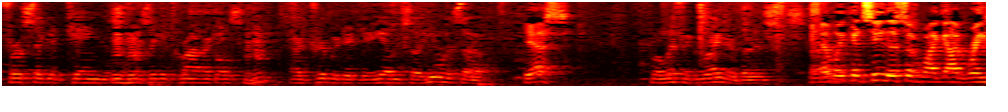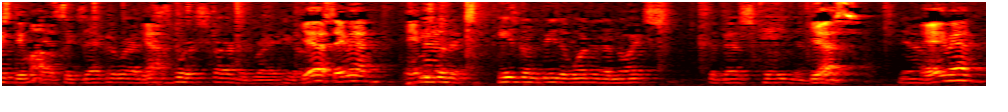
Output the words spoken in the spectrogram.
First, Second Kings, Mm-hmm. First, Second Chronicles are attributed to him. So he was a Yes. Prolific writer, but it's started. And we can see this is why God raised him up. That's exactly right. Yeah. This is where it started, right here. Yes. Amen. He's Amen. gonna he's gonna be the one that anoints the best king. And, Yes. Yeah. Amen.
